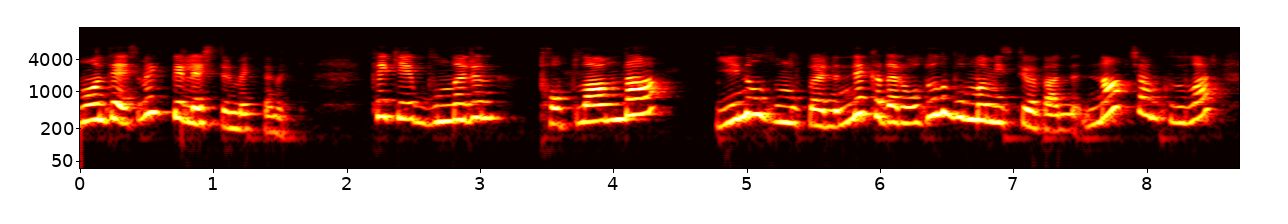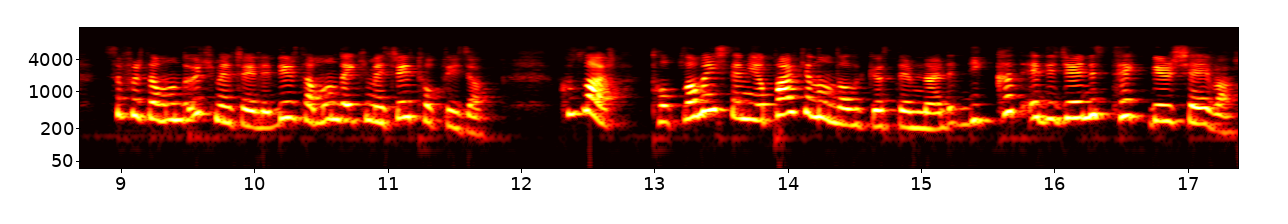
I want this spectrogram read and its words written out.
Monte etmek birleştirmek demek. Peki bunların toplamda yeni uzunluklarının ne kadar olduğunu bulmamı istiyor benden. Ne yapacağım kuzular? 0 tam onda 3 metre ile 1 tam onda 2 metreyi toplayacağım. Kuzular toplama işlemi yaparken ondalık gösterimlerde dikkat edeceğiniz tek bir şey var.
